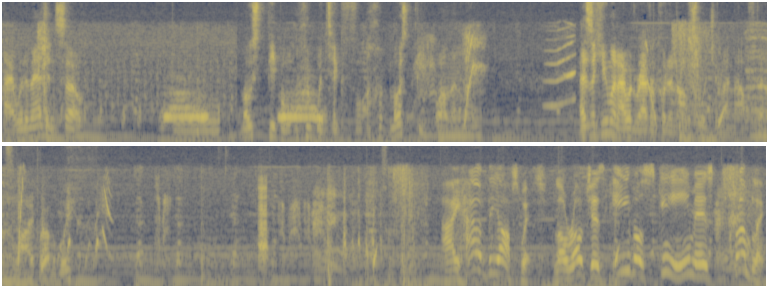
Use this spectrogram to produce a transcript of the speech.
I would imagine so. Most people would take most people. Well, never. As a human, I would rather put an off switch in my mouth than a fly, probably. I have the off switch. LeRoach's evil scheme is crumbling.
